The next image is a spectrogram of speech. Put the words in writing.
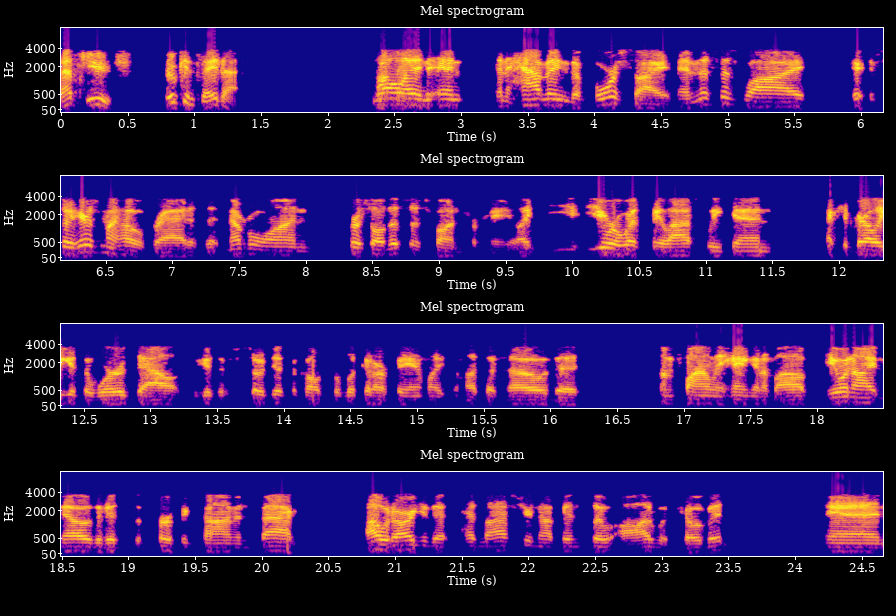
That's huge. Who can say that? Well, and and and having the foresight, and this is why. So here's my hope, Brad, is that number one, first of all, this is fun for me. Like you, you were with me last weekend I could barely get the words out because it was so difficult to look at our families and let them know that I'm finally hanging them up. You and I know that it's the perfect time. In fact, I would argue that had last year not been so odd with COVID, and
